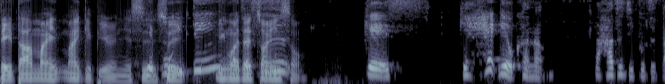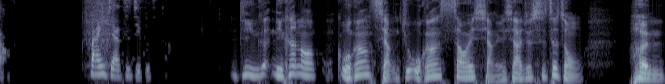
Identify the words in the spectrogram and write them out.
data 卖卖给别人也是，所以另外再赚一手。给给 hack 也有可能，那他自己不知道，卖家自己不知道。你看，你看到、我刚刚想，就我刚刚稍微想一下，就是这种很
